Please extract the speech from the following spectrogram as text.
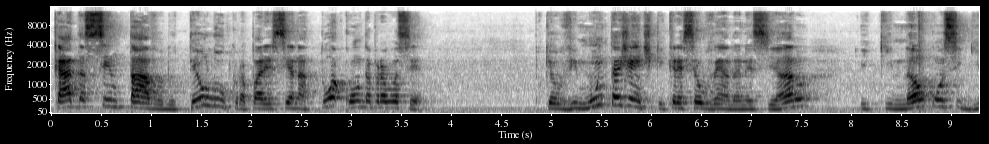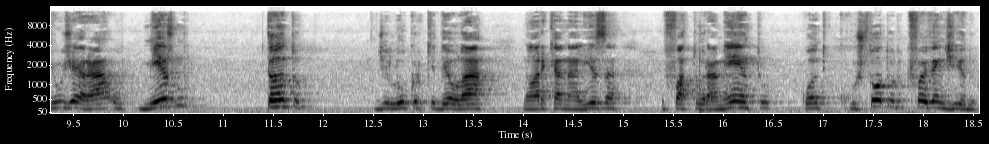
cada centavo do teu lucro aparecer na tua conta para você. Porque eu vi muita gente que cresceu venda nesse ano e que não conseguiu gerar o mesmo tanto de lucro que deu lá na hora que analisa o faturamento, quanto custou tudo que foi vendido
